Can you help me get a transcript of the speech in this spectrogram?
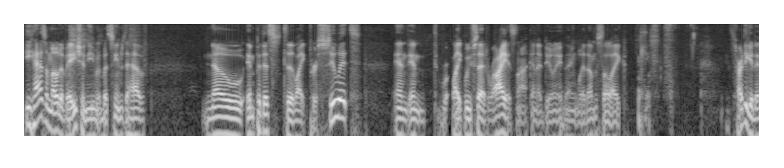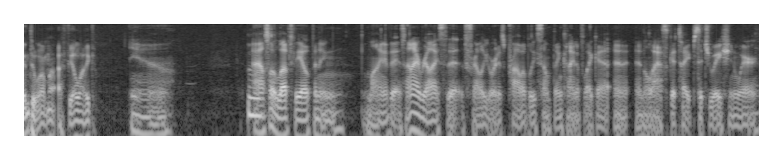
he has a motivation even, but seems to have no impetus to like pursue it and and like we've said riot's not going to do anything with him so like it's hard to get into him i feel like Yeah. Mm. I also loved the opening line of this, and I realized that Freljord is probably something kind of like a, a an Alaska type situation where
